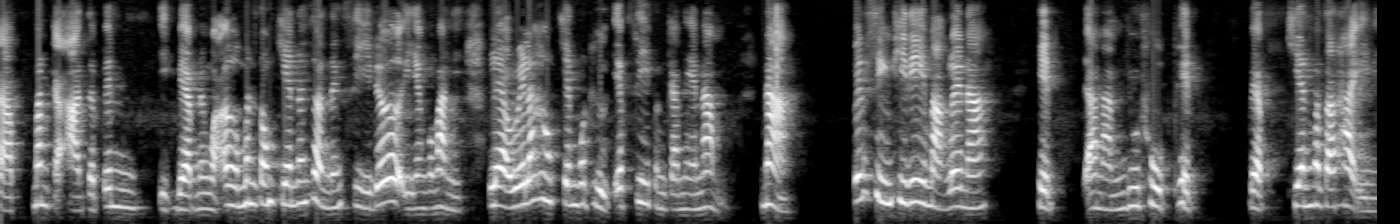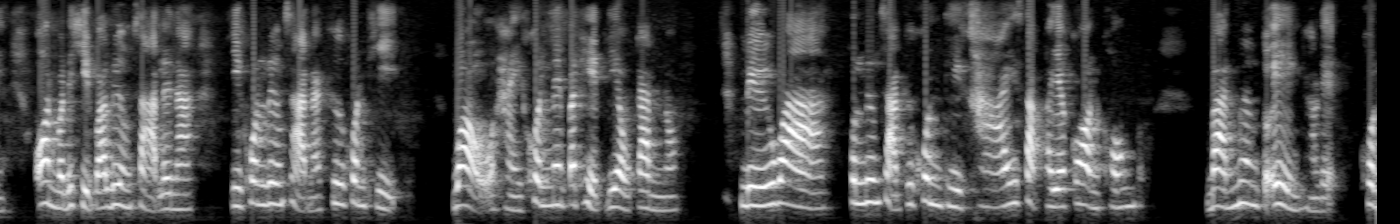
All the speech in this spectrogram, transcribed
กับมันก็อาจจะเป็นอีกแบบหนึ่งว่าเออมันต้องเขียนจังซั่นจังซี่เด้ออีหยังประมาณนี้ แล้วเวลาเฮาเขียนบ่ถูก FC เพิ่นก็แนะนำน่ะเป็นสิ่งที่ดีมากเลยนะ อันนั้น YouTube เฮ็ดแบบเขียนภาษาไทยนี่อ้อนบ่ได้คิดว่าลืมศาสตร์เลยนะที่คนลืมศาสตร์นะคือคนที่ว้าให้คนในประเทศเดียวกันเนาะหรือว่าคนลืมศาสตร์คือคนที่ขายทรัพยากรของบ้านเมืองตัวเองนั่นแหละคน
